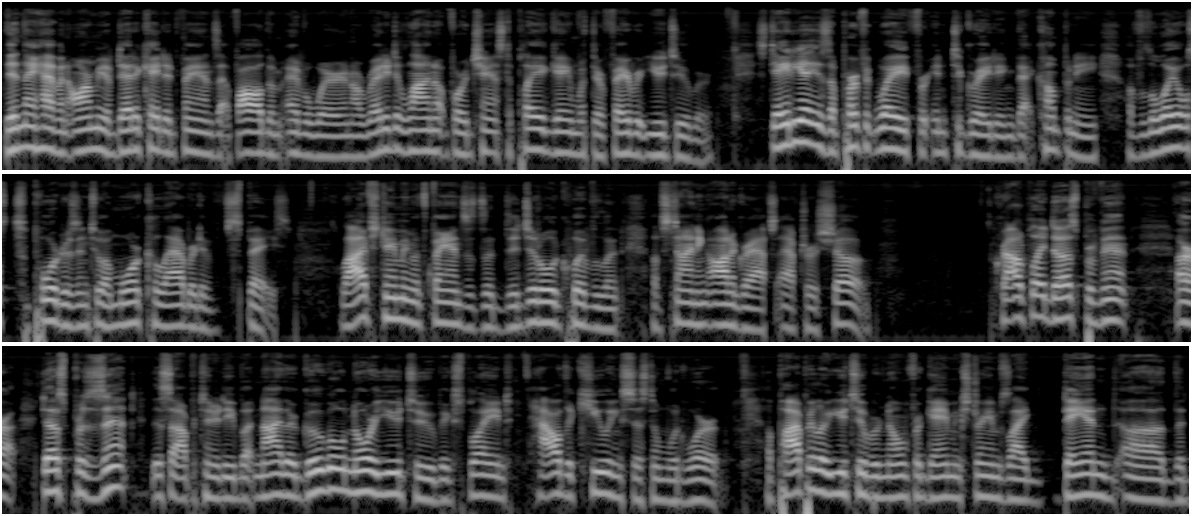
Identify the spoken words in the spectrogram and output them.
Then they have an army of dedicated fans that follow them everywhere and are ready to line up for a chance to play a game with their favorite YouTuber. Stadia is a perfect way for integrating that company of loyal supporters into a more collaborative space. Live streaming with fans is the digital equivalent of signing autographs after a show. Crowdplay does prevent or does present this opportunity, but neither Google nor YouTube explained how the queuing system would work. A popular YouTuber known for gaming streams like Dan uh, the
